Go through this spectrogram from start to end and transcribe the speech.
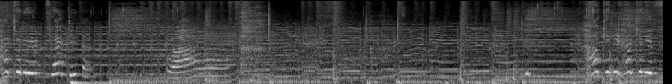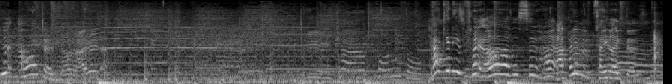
How, how can you try do that? Wow. How can you, how can you play? Oh, I don't know, I don't know. How can you play? Oh, that's so hard. I can't even play like this.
